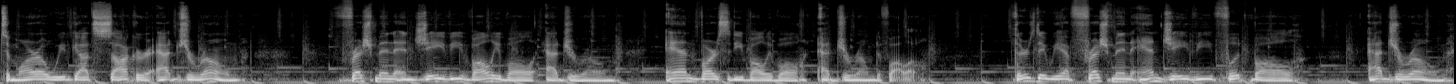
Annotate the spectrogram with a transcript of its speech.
Tomorrow we've got soccer at Jerome, freshman and JV volleyball at Jerome, and varsity volleyball at Jerome to follow. Thursday we have freshman and JV football at Jerome,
